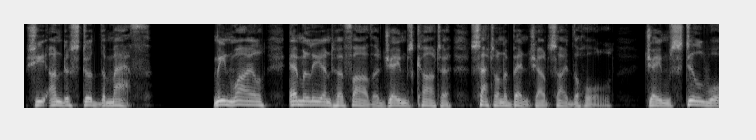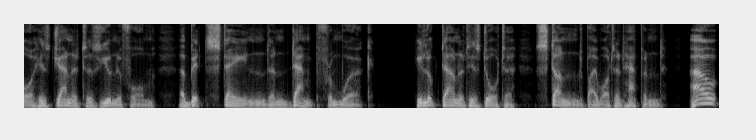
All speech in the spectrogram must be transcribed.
She understood the math. Meanwhile, Emily and her father, James Carter, sat on a bench outside the hall. James still wore his janitor's uniform, a bit stained and damp from work. He looked down at his daughter, stunned by what had happened. How,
